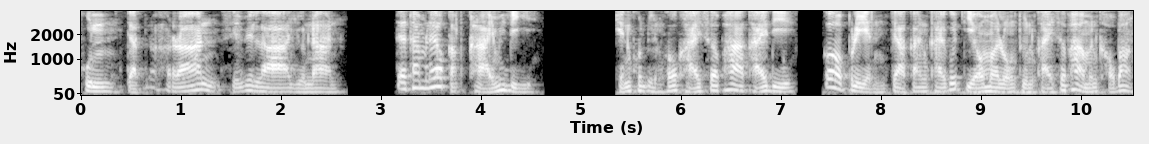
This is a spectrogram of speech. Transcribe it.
ทุนจัดร้านเสียเวลาอยู่นาน แต่ทำแล้วกลับขายไม่ดี เห็นคนอื่นเขาขายเสื้อผ้าขายดี ก็เปลี่ยนจากการขายก๋วยเตี๋ยวมาลงทุนขายเสื้อผ้าเหมือนเขาบ้าง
